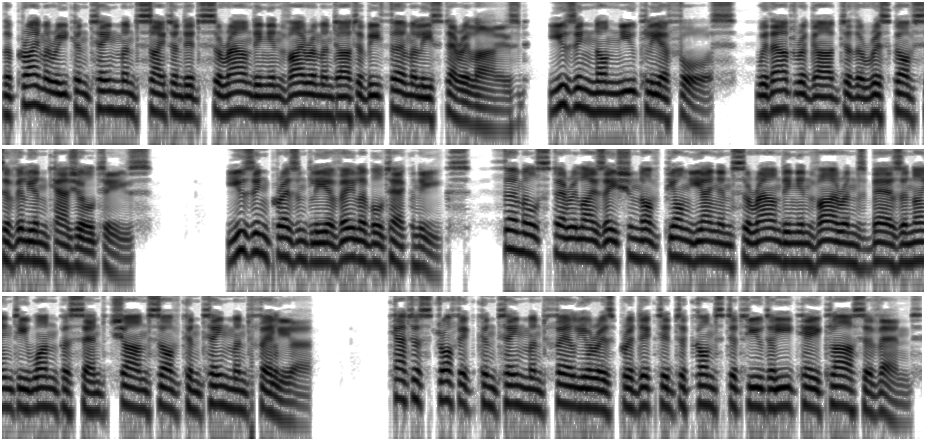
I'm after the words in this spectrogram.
the primary containment site and its surrounding environment are to be thermally sterilized, using non nuclear force, without regard to the risk of civilian casualties. Using presently available techniques, thermal sterilization of Pyongyang and surrounding environs bears a 91% chance of containment failure. Catastrophic containment failure is predicted to constitute a EK class event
